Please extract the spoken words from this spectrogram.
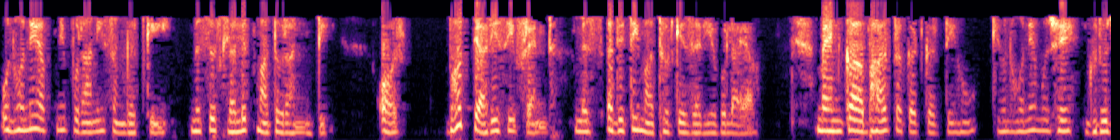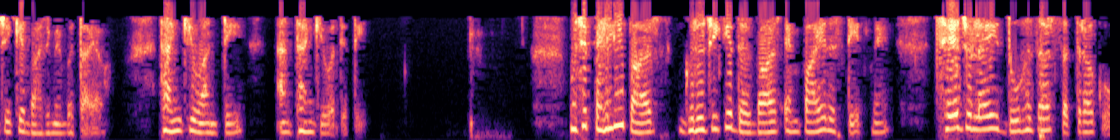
उन्होंने अपनी पुरानी संगत की, मिसेस ललित माथुर आंटी और बहुत प्यारी सी फ्रेंड मिस अदिति माथुर के ज़रिए बुलाया। मैं इनका आभार प्रकट करती हूँ कि उन्होंने मुझे गुरु जी के बारे में बताया। Thank you aunty and thank you Aditi मुझे पहली बार गुरु जी के दरबार एम्पायर स्टेट में 6 जुलाई 2017 को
